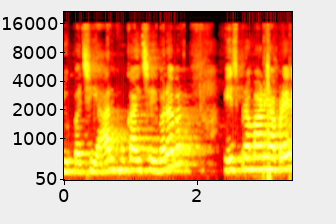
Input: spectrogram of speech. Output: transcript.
યુ પછી આર મુકાય છે. બરાબર? એ જ પ્રમાણે આપણે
